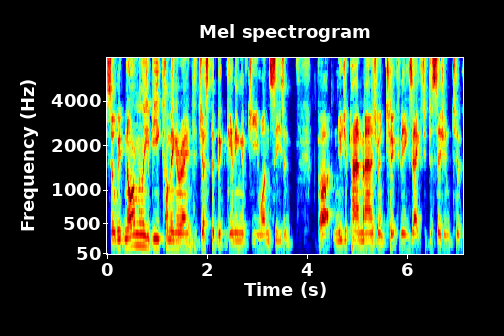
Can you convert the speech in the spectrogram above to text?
So we'd normally be coming around to just the beginning of G1 season, but New Japan management took the executive decision to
